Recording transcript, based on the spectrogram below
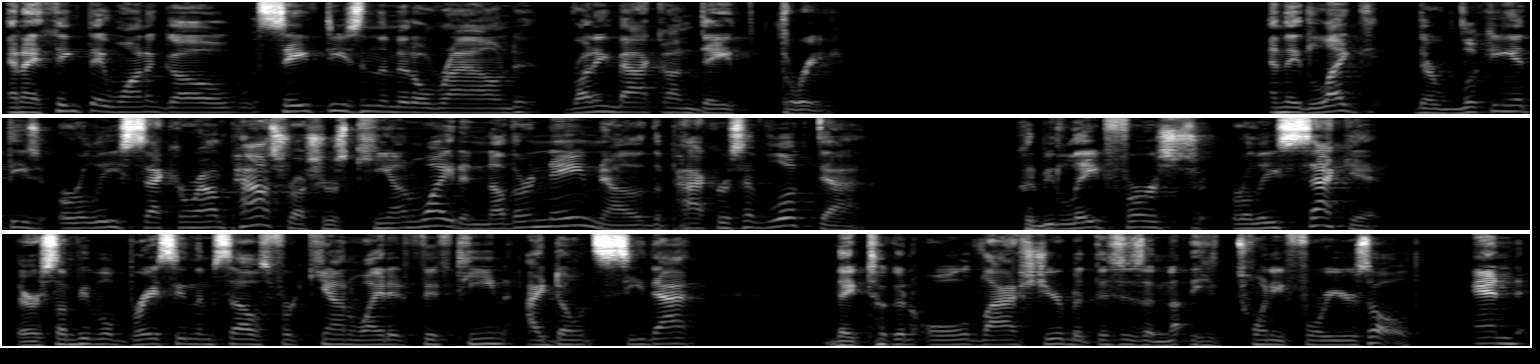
And I think they want to go safeties in the middle round, running back on day three. And they'd like, they're looking at these early second round pass rushers. Keion White, another name now that the Packers have looked at. Could be late first, early second. There are some people bracing themselves for Keion White at 15. I don't see that. They took an old last year, but this is a he's 24 years old. And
